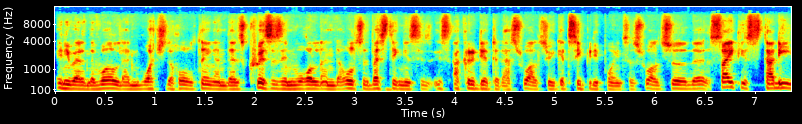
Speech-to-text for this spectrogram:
anywhere in the world and watch the whole thing. And there's quizzes involved and also the best thing is, is, is accredited as well. So you get cpd points as well. So the site is study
